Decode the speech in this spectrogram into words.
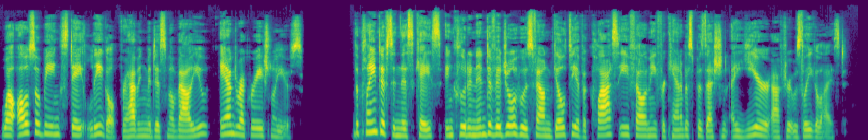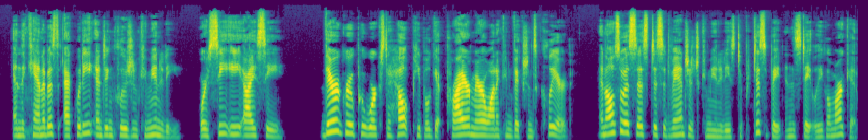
while also being state legal for having medicinal value and recreational use. The plaintiffs in this case include an individual who was found guilty of a Class E felony for cannabis possession a year after it was legalized, and the Cannabis Equity and Inclusion Community, or CEIC. They're a group who works to help people get prior marijuana convictions cleared and also assist disadvantaged communities to participate in the state legal market.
